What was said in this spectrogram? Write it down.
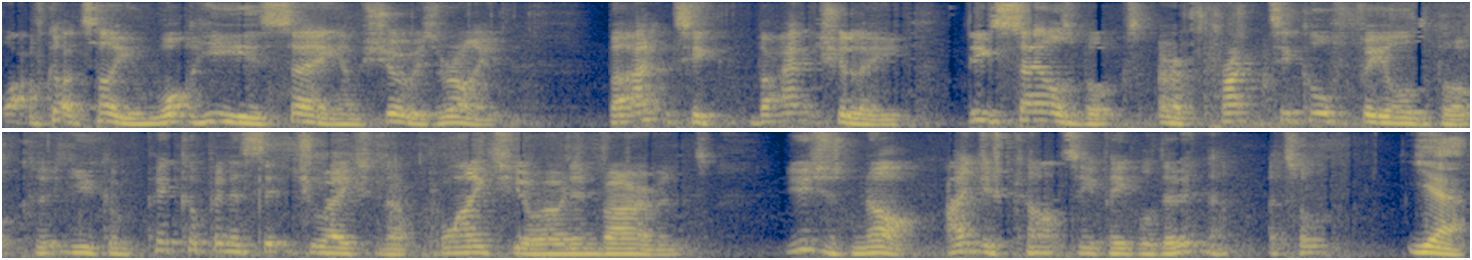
what I've got to tell you, what he is saying, I'm sure is right, but actually, but actually, these sales books are a practical field book that you can pick up in a situation and apply to your own environment. You're just not. I just can't see people doing that at all. Yeah,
